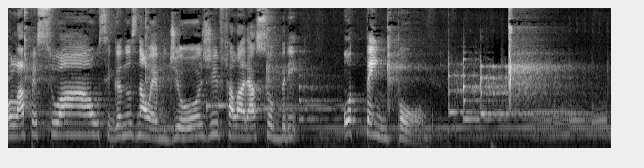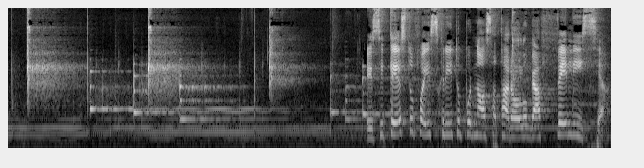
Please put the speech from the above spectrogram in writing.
Olá pessoal, Ciganos na Web de hoje falará sobre o tempo. Esse texto foi escrito por nossa taróloga Felícia.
